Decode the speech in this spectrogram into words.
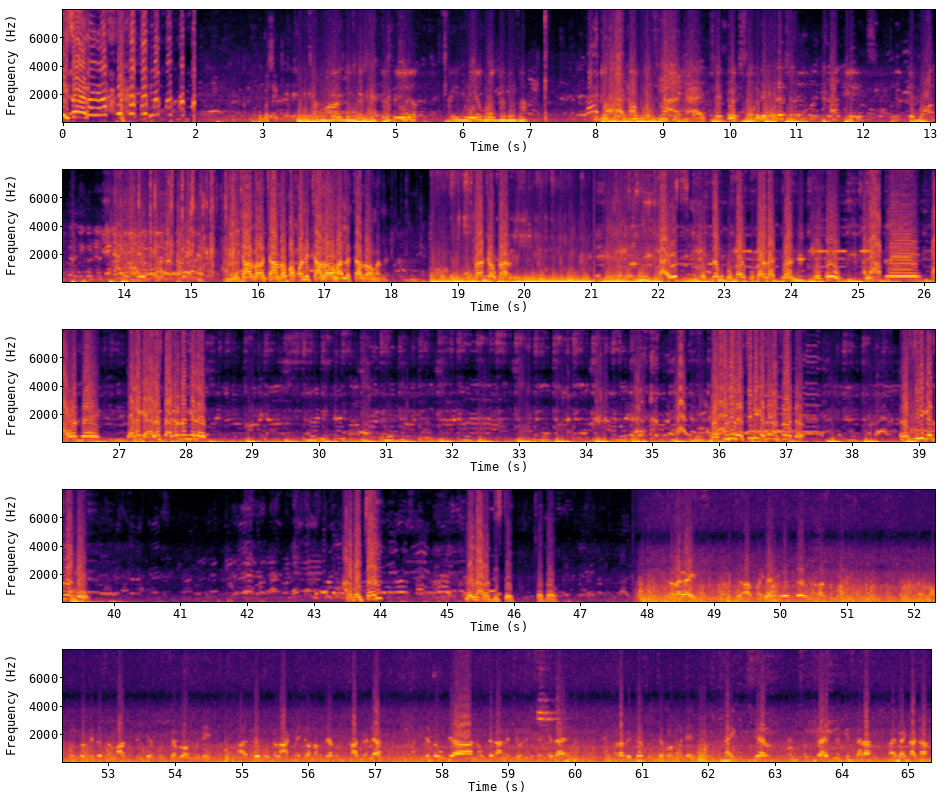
त्याचा बॉल दुसऱ्या षटकातील साईमुळे या गोलंदाजाचा तो फटका पोचलाय. एवढ्या क्षेत्रावरती जाते, परंतु बॉल त्या ठिकाणी अतिशय चार धावा चार धावा. पप्पांनी चार धावा मारल्या चार धावा मारल्या. चौकार चौकार. काहीच एकदम कुकर कुकर बॅट्समन गोकू आणि आपले पॉवरचे त्याला घ्यायलाच बॅटरमॅन गेलेत. रस्तीने रस्तीने कसं म्हणतो वाटत. रस्तीने कसं म्हणतो. अरे भाई चल. लय नाराज दिसते स्वतः. चला गाईच पहिला दिवस तर झाला समाप्त. आपण ब्लॉग पण तर उद्या पुढच्या ब्लॉगमध्ये आज टोटल आठ मॅच होणार होत्या पण सात झाल्या. आणि त्यात उद्या नऊ ते दहा मॅच होण्याची शक्यता आहे. मला भेटूया पुढच्या ब्लॉगमध्ये. लाईक शेअर आणि सबस्क्राईब नक्कीच करा. Bye bye tata.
